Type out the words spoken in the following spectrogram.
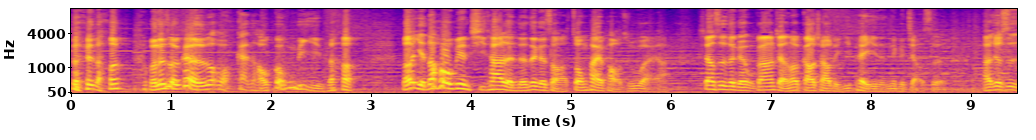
对。然后我那时候开始说，哇，干，好功利，你知道？然后演到后面，其他人的那个什么宗派跑出来啊，像是这个我刚刚讲到高桥李一配音的那个角色，他就是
